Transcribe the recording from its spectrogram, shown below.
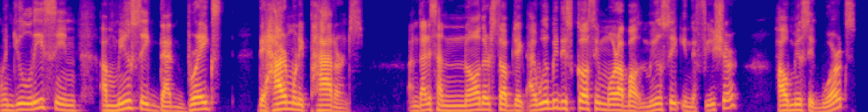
when you listen a music that breaks the harmony patterns. And that is another subject. I will be discussing more about music in the future how music works.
